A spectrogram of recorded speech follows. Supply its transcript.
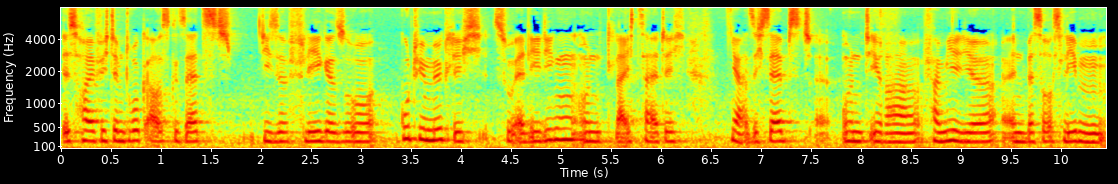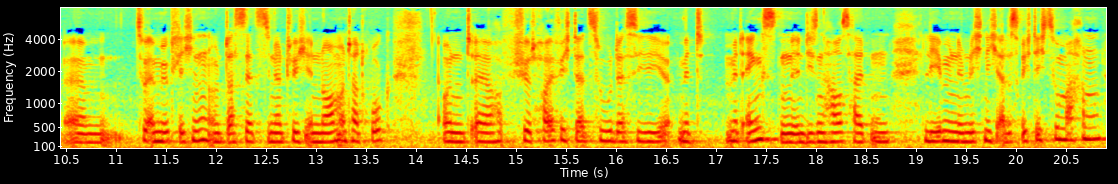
ist häufig dem Druck ausgesetzt, diese Pflege so gut wie möglich zu erledigen und gleichzeitig ja, sich selbst äh, und ihrer Familie ein besseres Leben ähm, zu ermöglichen. Und das setzt sie natürlich enorm unter Druck und äh, führt häufig dazu, dass sie mit, mit Ängsten in diesen Haushalten leben, nämlich nicht alles richtig zu machen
